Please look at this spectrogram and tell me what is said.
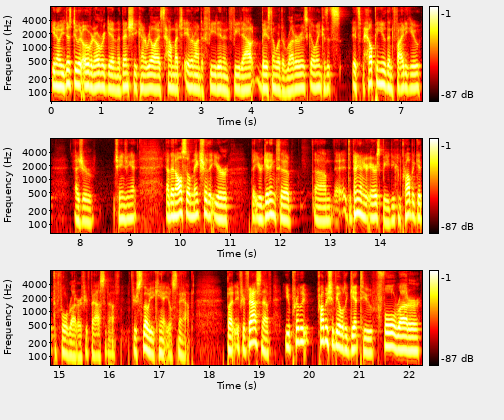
you know you just do it over and over again, and eventually you kind of realize how much aileron to feed in and feed out based on where the rudder is going, because it's it's helping you then fighting you as you're changing it. And then also make sure that you're that you're getting to um, depending on your airspeed, you can probably get the full rudder if you're fast enough. If you're slow, you can't. You'll snap. But if you're fast enough, you probably probably should be able to get to full rudder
